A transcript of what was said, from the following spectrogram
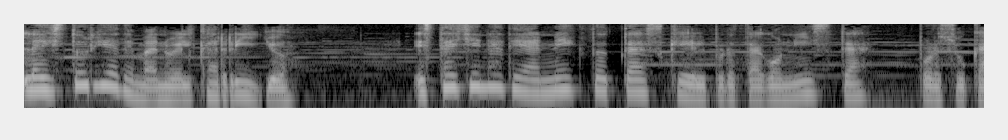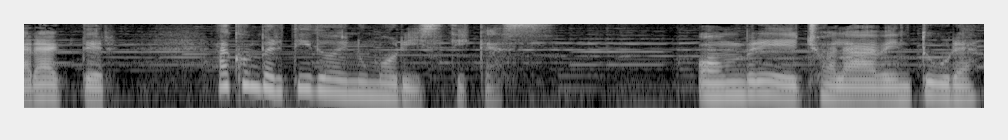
La historia de Manuel Carrillo está llena de anécdotas que el protagonista, por su carácter, ha convertido en humorísticas. Hombre hecho a la aventura,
